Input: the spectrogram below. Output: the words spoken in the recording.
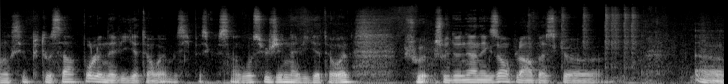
Donc c'est plutôt ça pour le navigateur web aussi, parce que c'est un gros sujet le navigateur web. Je, vais donner un exemple, hein, parce que euh,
